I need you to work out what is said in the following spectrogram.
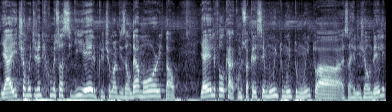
E aí tinha muita gente que começou a seguir ele, porque ele tinha uma visão de amor e tal. E aí ele falou, cara, começou a crescer muito, muito, muito a, essa religião dele.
